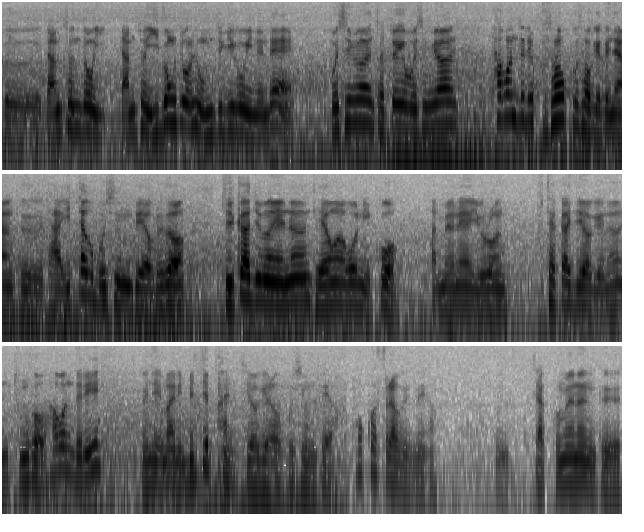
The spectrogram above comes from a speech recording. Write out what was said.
그 남천동 이- 남천 이동 쪽으로 움직이고 있는데 보시면 저쪽에 보시면 학원들이 구석구석에 그냥 그 다 있다고 보시면 돼요. 그래서 길가 주변에는 대형 학원이 있고 반면에 이런 주택가 지역에는 중소 학원들이 굉장히 많이 밀집한 지역이라고 보시면 돼요. 포커스라고 있네요. 음, 자 보면은 그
